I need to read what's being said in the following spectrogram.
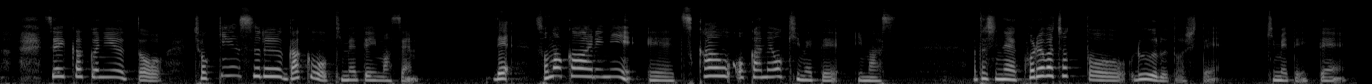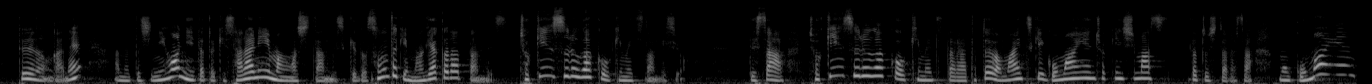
正確に言うと貯金する額を決めていません。でその代わりに、えー、使うお金を決めています。私ねこれはちょっとルールとして決めていてというのがねあの私日本にいた時サラリーマンをしてたんですけどその時真逆だったんです。貯金する額を決めてたんですよ。でさ貯金する額を決めてたら例えば毎月5万円貯金します。だとしたらさもう5万円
